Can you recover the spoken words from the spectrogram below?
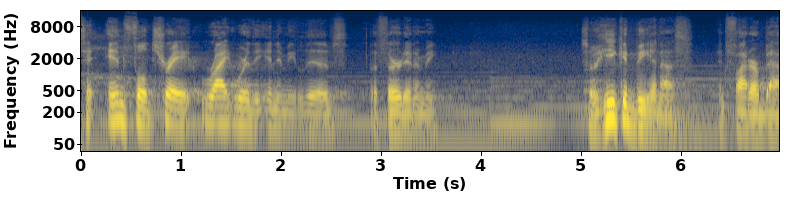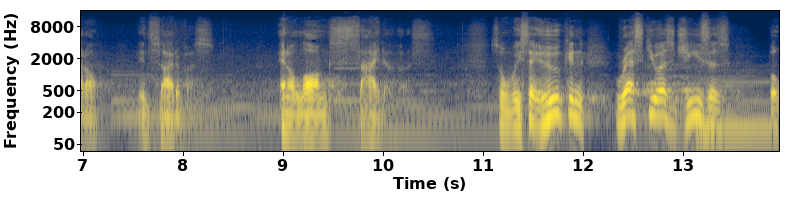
to infiltrate right where the enemy lives, the third enemy. So he could be in us and fight our battle inside of us and alongside of us. So when we say, Who can rescue us? Jesus, but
